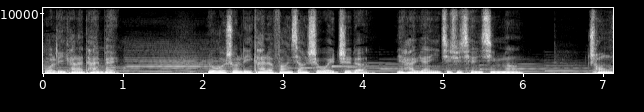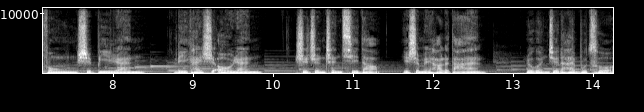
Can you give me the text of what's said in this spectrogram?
我离开了台北。如果说离开的方向是未知的，你还愿意继续前行吗？重逢是必然，离开是偶然，是真诚祈祷，也是美好的答案。如果你觉得还不错，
